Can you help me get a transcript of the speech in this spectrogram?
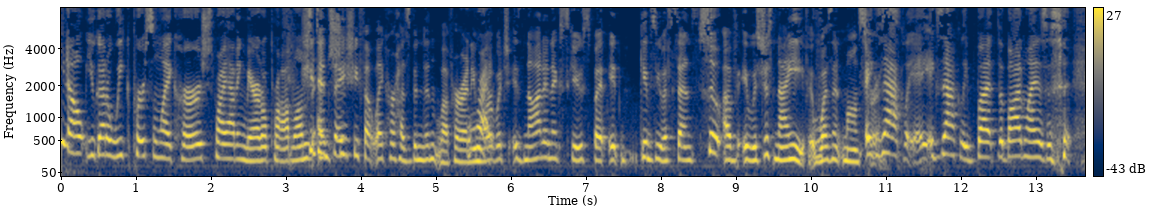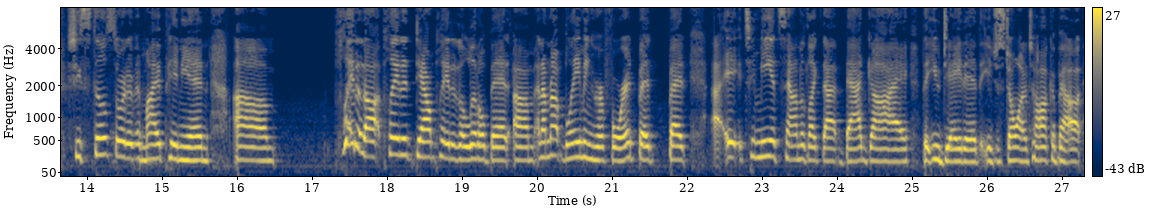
you know, you got a weak person like her. She's probably having marital problems. She did and say she, felt like her husband didn't love her anymore, Right. which is not an excuse, but it gives you a sense So- of it was just naive. It wasn't monstrous. Exactly, exactly. But the bottom line is, is she's still sort of, in my opinion, um, played it off, played it down, played it a little bit. Um, and I'm not blaming her for it, but but uh, it, to me, it sounded like that bad guy that you dated that you just don't want to talk about,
